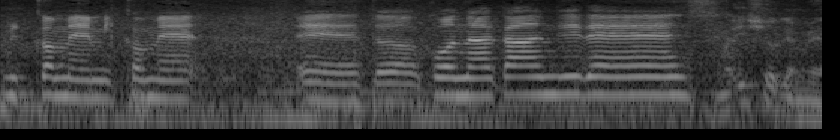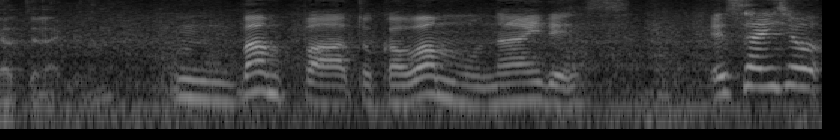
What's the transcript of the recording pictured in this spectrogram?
3日目3日目。えっ、とこんな感じです。まあ、一生懸命やってないけどね。うん、バンパーとかはもうないです。え最初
